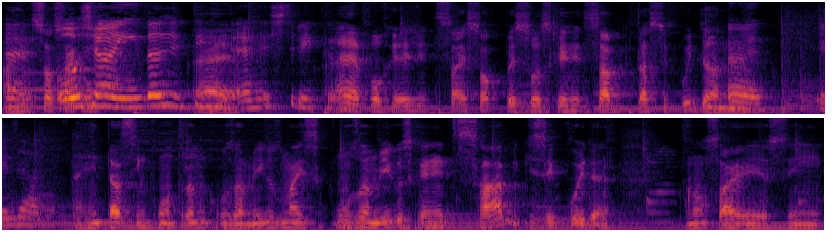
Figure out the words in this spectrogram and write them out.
A É, gente só sai Hoje ainda a gente É. é, restrito. com... É, porque a gente sai só com pessoas que a gente sabe que tá se cuidando, né? É, exato. A gente tá se encontrando com os amigos, mas com os amigos que a gente sabe que se cuida. Não sai assim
